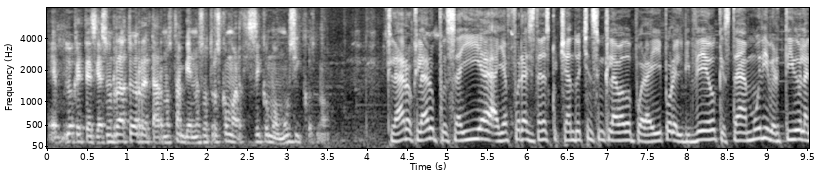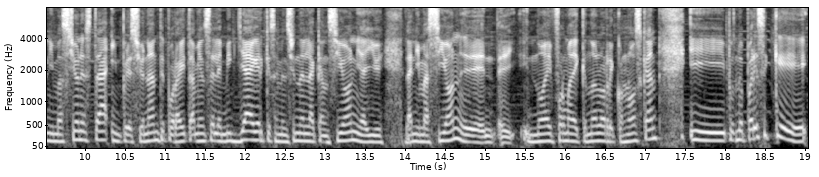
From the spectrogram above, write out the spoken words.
eh, lo que te decía hace un rato, de retarnos también nosotros como artistas y como músicos, ¿no? Claro, claro, pues ahí allá afuera si están escuchando, échense un clavado por ahí por el video que está muy divertido, la animación está impresionante, por ahí también sale Mick Jagger que se menciona en la canción y ahí la animación, eh, eh, no hay forma de que no lo reconozcan y pues me parece que,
